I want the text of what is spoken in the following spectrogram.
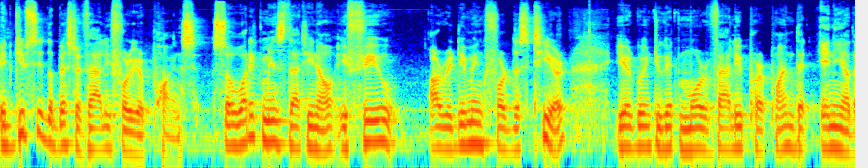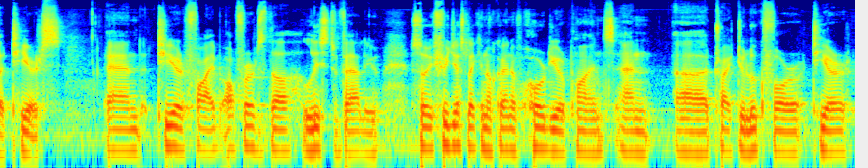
it gives you the best value for your points. So what it means that you know if you are redeeming for this tier, you're going to get more value per point than any other tiers and tier 5 offers the least value so if you just like you know kind of hoard your points and uh, try to look for tier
